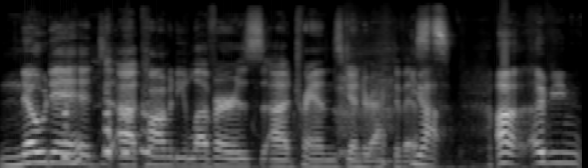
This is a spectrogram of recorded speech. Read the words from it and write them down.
noted uh, comedy lovers, uh, transgender activists. Yeah. Uh, I mean,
